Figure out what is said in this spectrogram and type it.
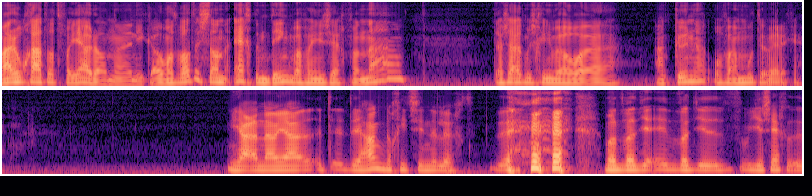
Maar hoe gaat dat voor jou dan, eh, Nico? Want wat is dan echt een ding waarvan je zegt van, nou, daar zou ik misschien wel eh, aan kunnen of aan moeten werken? Ja, nou ja, het, er hangt nog iets in de lucht. want wat je, wat je, je zegt, eh,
